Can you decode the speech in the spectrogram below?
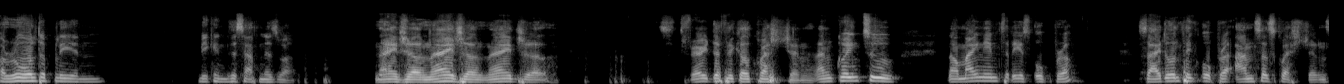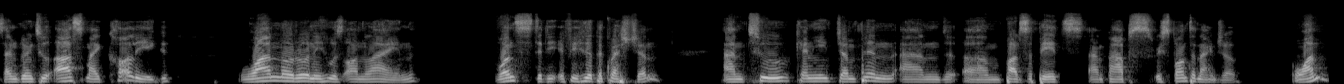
a role to play in making this happen as well. Nigel, Nigel, Nigel. It's a very difficult question. I'm going to, now my name today is Oprah, so I don't think Oprah answers questions. I'm going to ask my colleague, Juan Moroni, who's online, once did he, if he heard the question, and two, can he jump in and um, participate and perhaps respond to Nigel? Juan.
